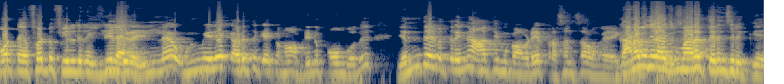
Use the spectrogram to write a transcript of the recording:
போட்ட எஃபர்ட் ஃபீல்டுல இல்ல. இல்ல. உண்மையிலே கருத்து கேட்கணும் அப்படின்னு போகும்போது எந்த இடத்துலயுமே அதிமுகவுடைய பிரசன்ஸ் அவங்க கணபதி ராஜ்குமார தெரிஞ்சிருக்கு.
